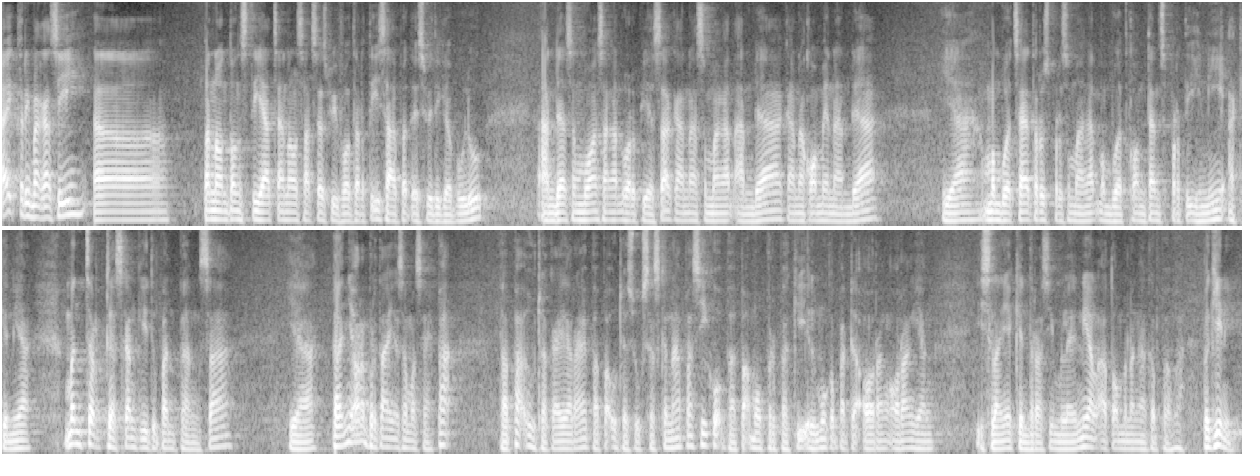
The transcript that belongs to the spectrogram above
Baik, terima kasih uh, penonton setia channel Success Before 30, sahabat SW30. Anda semua sangat luar biasa karena semangat Anda, karena komen Anda, ya membuat saya terus bersemangat membuat konten seperti ini, akhirnya mencerdaskan kehidupan bangsa. Ya, banyak orang bertanya sama saya, Pak, Bapak udah kaya raya, Bapak udah sukses, kenapa sih kok Bapak mau berbagi ilmu kepada orang-orang yang istilahnya generasi milenial atau menengah ke bawah? Begini,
